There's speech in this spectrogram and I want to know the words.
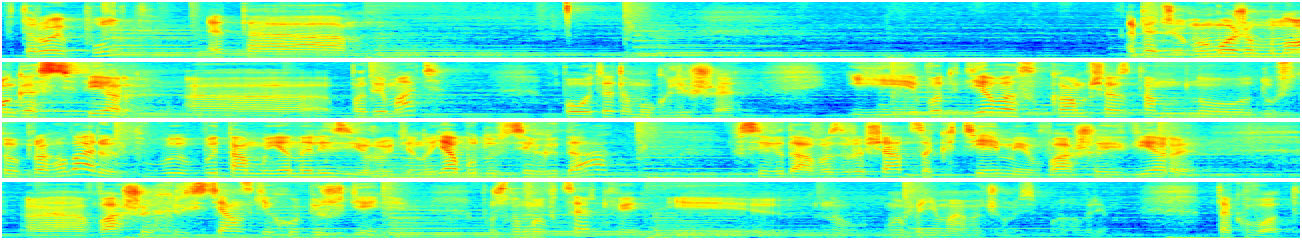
Второй пункт – это опять же, мы можем много сфер э, поднимать по вот этому клише. И вот где вас к вам сейчас там, ну, Дух Святой проговаривает, вы, вы там и анализируете. Но я буду всегда, всегда возвращаться к теме вашей веры, э, ваших христианских убеждений. Потому что мы в церкви, и ну, мы понимаем, о чем мы говорим. Так вот,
